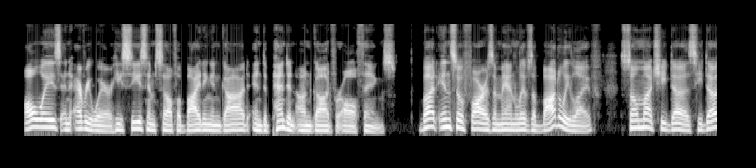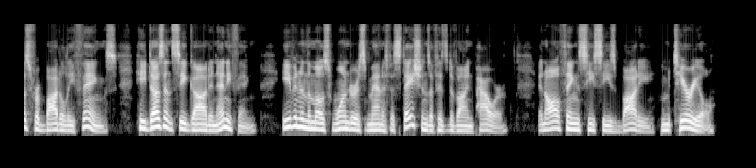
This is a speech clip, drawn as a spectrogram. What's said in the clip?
Always and everywhere he sees himself abiding in God and dependent on God for all things. But insofar as a man lives a bodily life, so much he does, he does for bodily things. He doesn't see God in anything, even in the most wondrous manifestations of his divine power. In all things he sees body, material,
